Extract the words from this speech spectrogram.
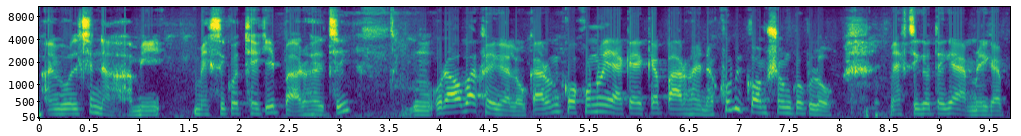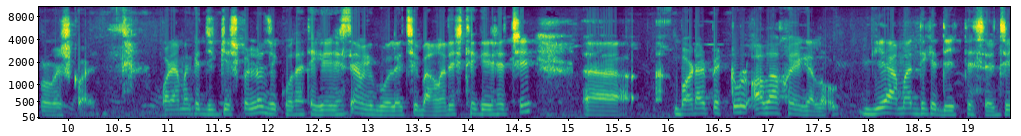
আমি বলছি, না, আমি মেক্সিকো থেকেই পার হয়েছি। ওরা অবাক হয়ে গেল, কারণ কখনোই একা একা পার হয় না। খুবই কম সংখ্যক লোক মেক্সিকো থেকে আমেরিকায় প্রবেশ করে। পরে আমাকে জিজ্ঞেস করল যে, কোথা থেকে এসেছে? আমি বলেছি, বাংলাদেশ থেকে এসেছি। বর্ডার পেট্রোল অবাক হয়ে গেল। গিয়ে আমার দিকে দেখতেছে যে,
